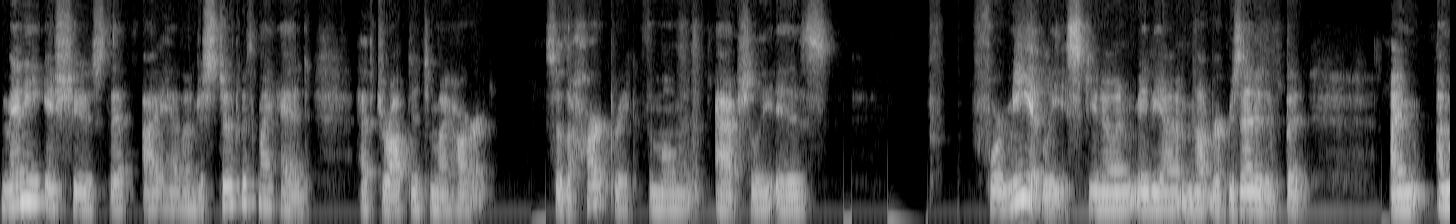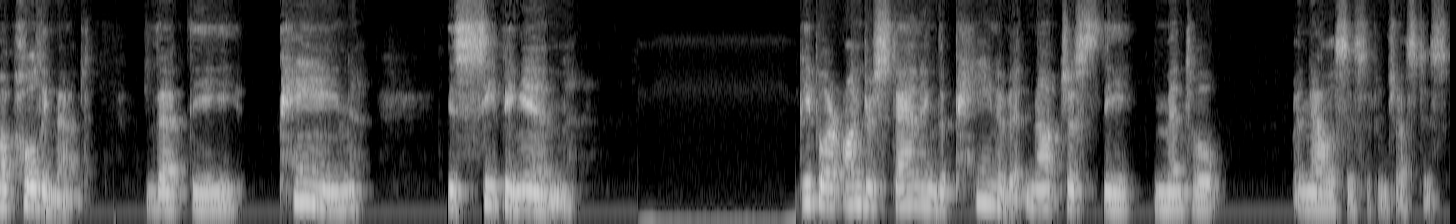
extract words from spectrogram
many issues that I have understood with my head have dropped into my heart. So the heartbreak of the moment actually is, for me at least, you know, and maybe I'm not representative, but I'm I'm upholding that, that the pain is seeping in people are understanding the pain of it, not just the mental analysis of injustice.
